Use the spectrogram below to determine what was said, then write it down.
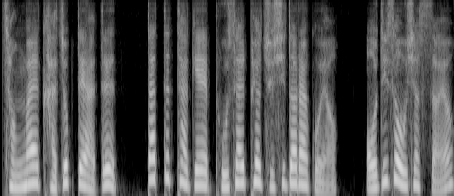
정말 가족 대하듯 따뜻하게 보살펴 주시더라고요. 어디서 오셨어요?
